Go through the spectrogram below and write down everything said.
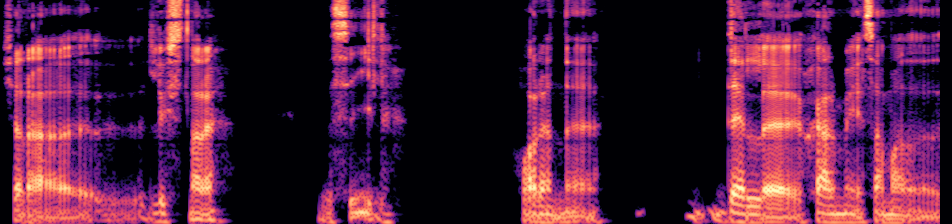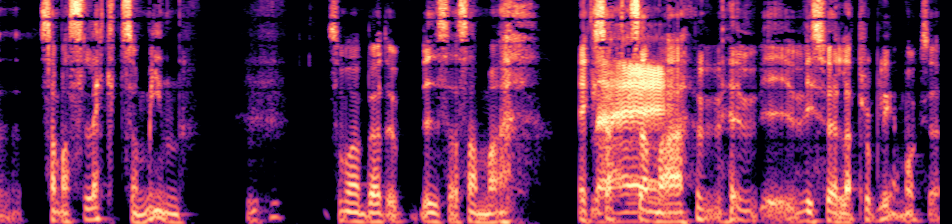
kära uh, lyssnare, Seal, har en uh, Dell-skärm i samma, samma släkt som min. Mm -hmm. Som har börjat uppvisa samma, exakt samma visuella problem också.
